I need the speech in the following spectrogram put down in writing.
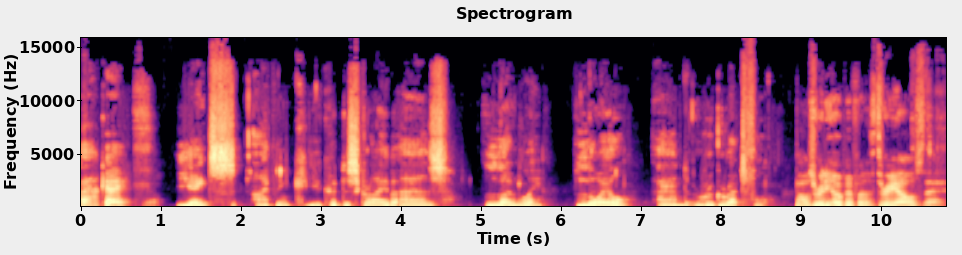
Okay. Yates, I think you could describe as lonely, loyal, and regretful. I was really hoping for the three L's there.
